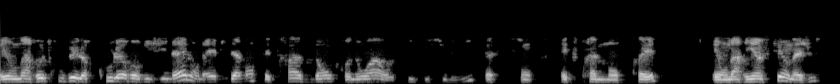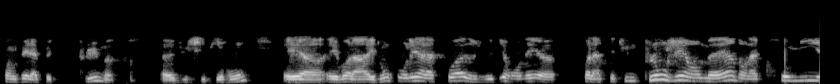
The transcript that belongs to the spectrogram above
et on a retrouvé leur couleur originelle. On a évidemment ces traces d'encre noire aussi qui subsistent parce qu'ils sont extrêmement frais. Et on n'a rien fait, on a juste enlevé la petite plume euh, du chipiron. Et, euh, voilà. Et donc on est à la fois, je veux dire, on est euh, voilà, c'est une plongée en mer dans la chromie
